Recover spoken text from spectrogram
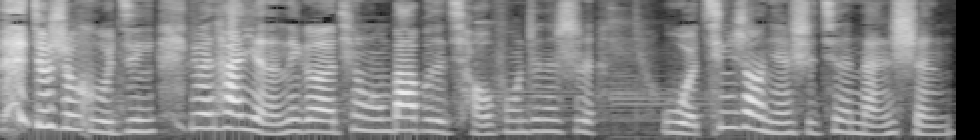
就是胡军，因为他演的那个《天龙八部》的乔峰真的是我青少年时期的男神。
